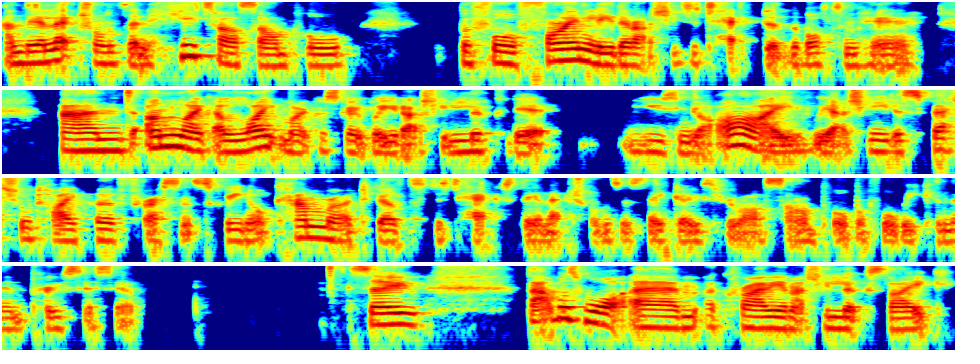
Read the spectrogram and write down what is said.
And the electrons then hit our sample before finally they're actually detected at the bottom here. And unlike a light microscope where you'd actually look at it using your eye, we actually need a special type of fluorescent screen or camera to be able to detect the electrons as they go through our sample before we can then process it. So that was what um, a cryo-EM actually looks like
